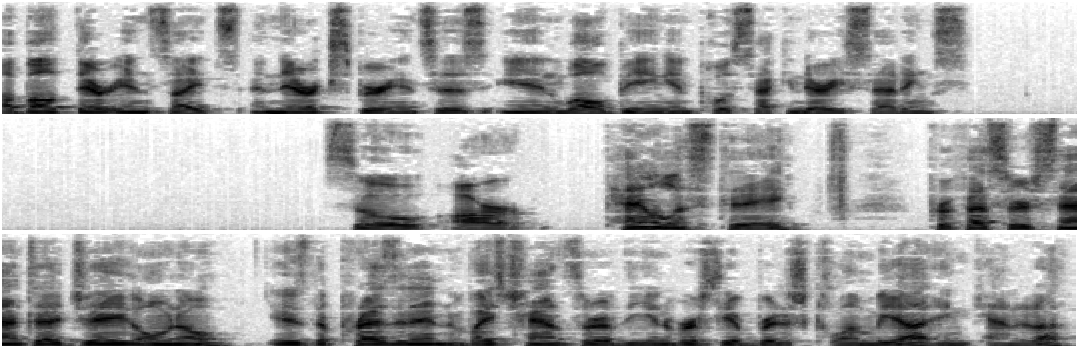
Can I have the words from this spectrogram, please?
about their insights and their experiences in well-being in post-secondary settings. So our panelists today, Professor Santa J. Ono is the president and vice chancellor of the University of British Columbia in Canada.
